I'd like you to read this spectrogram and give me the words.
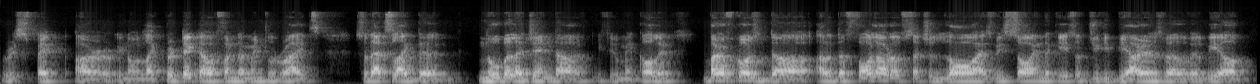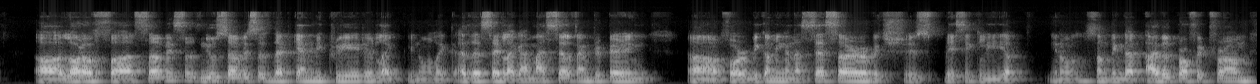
respect our, you know, like protect our fundamental rights. So that's like the noble agenda, if you may call it. But of course, the uh, the fallout of such a law, as we saw in the case of GDPR as well, will be a, a lot of uh, services, new services that can be created. Like you know, like as I said, like I myself, I'm preparing uh, for becoming an assessor, which is basically a, you know something that I will profit from.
